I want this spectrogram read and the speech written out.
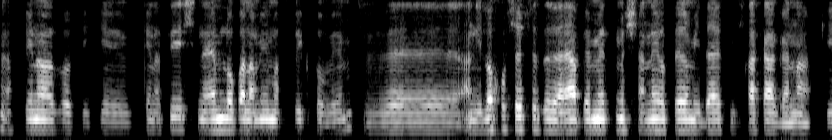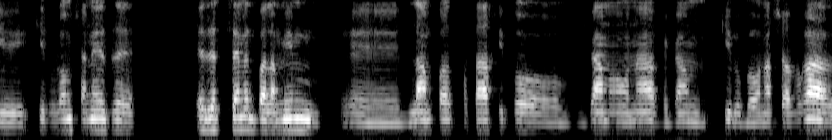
מהבחינה הזאת, כי מבחינתי שניהם לא בלמים מספיק טובים, ואני לא חושב שזה היה באמת משנה יותר מדי את משחק ההגנה, כי כאילו לא משנה איזה, איזה צמד בלמים אה, למפרד פתח איתו גם העונה וגם כאילו בעונה שעברה,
